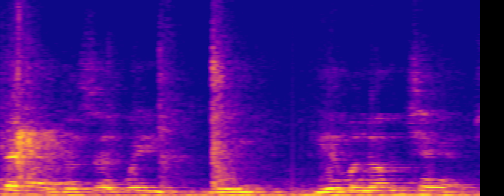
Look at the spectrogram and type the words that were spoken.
stands and says, wait, wait, give him another chance.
